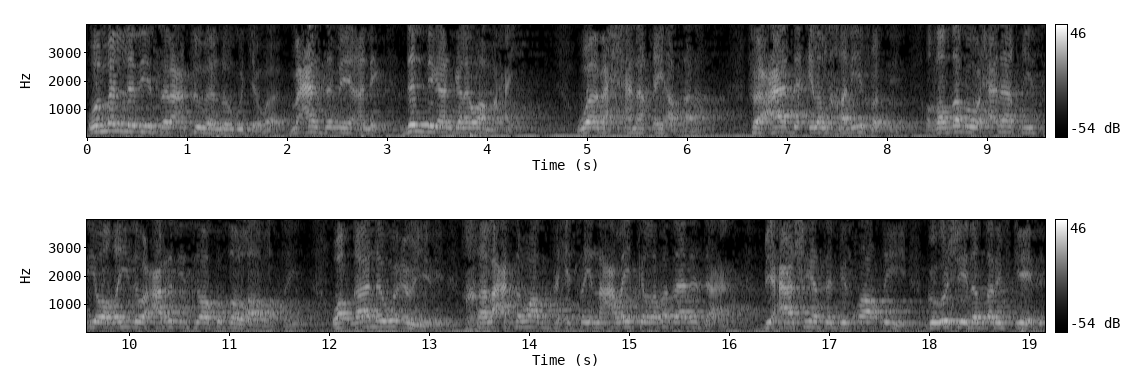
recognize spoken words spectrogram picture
wama aladii sanactu baa noogu jawaabay maxaan sameeyey aniga dembigaan gale waa maxay waaba xanaaqay haddana facaada ila alkhaliifati qadabuhu xanaaqiisii waqayduhu caradiisii waa ku soo laabatay wa qaala wuxuu yidhi khalacta waad bixisay naclayka labadaada dacas bixaashiyata bisaatii gogosheeda darifkeeda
